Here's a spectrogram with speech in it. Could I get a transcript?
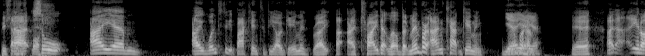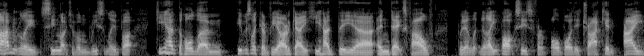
Bish, Uh, bosh. so I um I wanted to get back into VR gaming, right? I, I tried it a little bit. Remember ANCAP Gaming? yeah, Remember yeah, him? yeah. Yeah, I, I, you know, I haven't really seen much of him recently, but he had the whole. Um, he was like a VR guy. He had the uh, index valve with the, light boxes for all body tracking. I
